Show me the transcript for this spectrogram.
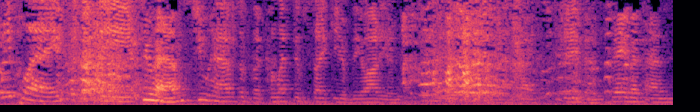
We play the Two halves. two halves of the collective psyche of the audience. David. David and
